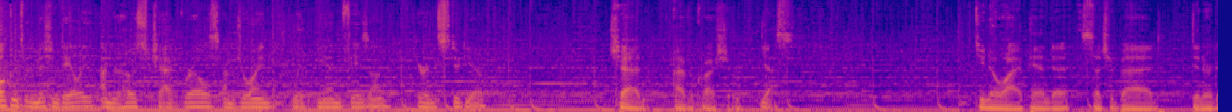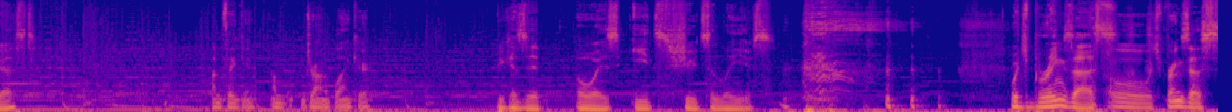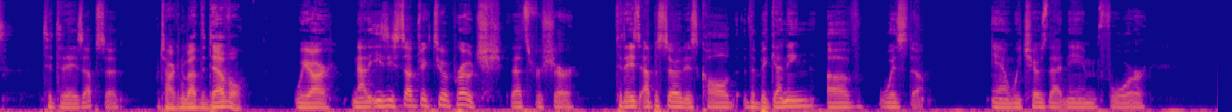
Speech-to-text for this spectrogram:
Welcome to the Mission Daily. I'm your host, Chad Grills. I'm joined with Ian Faison here in studio. Chad, I have a question. Yes. Do you know why a Panda is such a bad dinner guest? I'm thinking. I'm drawing a blank here. Because it always eats, shoots, and leaves. which brings us. Oh, which brings us to today's episode. We're talking about the devil. We are. Not an easy subject to approach, that's for sure. Today's episode is called The Beginning of Wisdom. And we chose that name for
